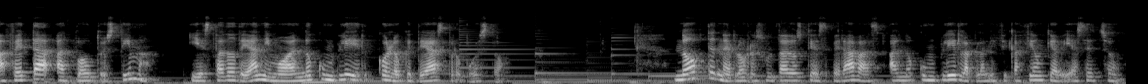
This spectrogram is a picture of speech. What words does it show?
afecta a tu autoestima y estado de ánimo al no cumplir con lo que te has propuesto. No obtener los resultados que esperabas al no cumplir la planificación que habías hecho.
